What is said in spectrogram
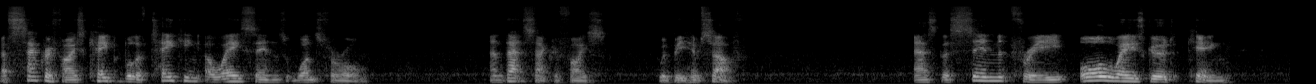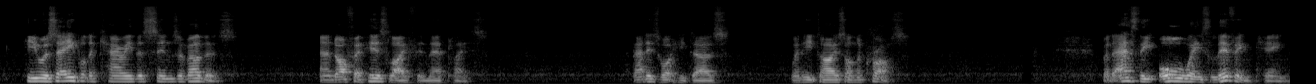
a sacrifice capable of taking away sins once for all. And that sacrifice would be himself. As the sin free, always good king, he was able to carry the sins of others and offer his life in their place. That is what he does when he dies on the cross. But as the always living king,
